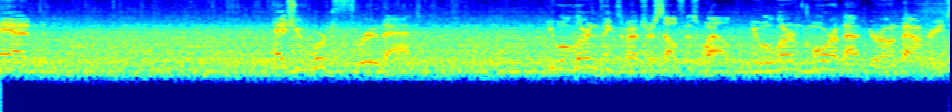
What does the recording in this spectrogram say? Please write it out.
And as you work through that, you will learn things about yourself as well. You will learn more about your own boundaries,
